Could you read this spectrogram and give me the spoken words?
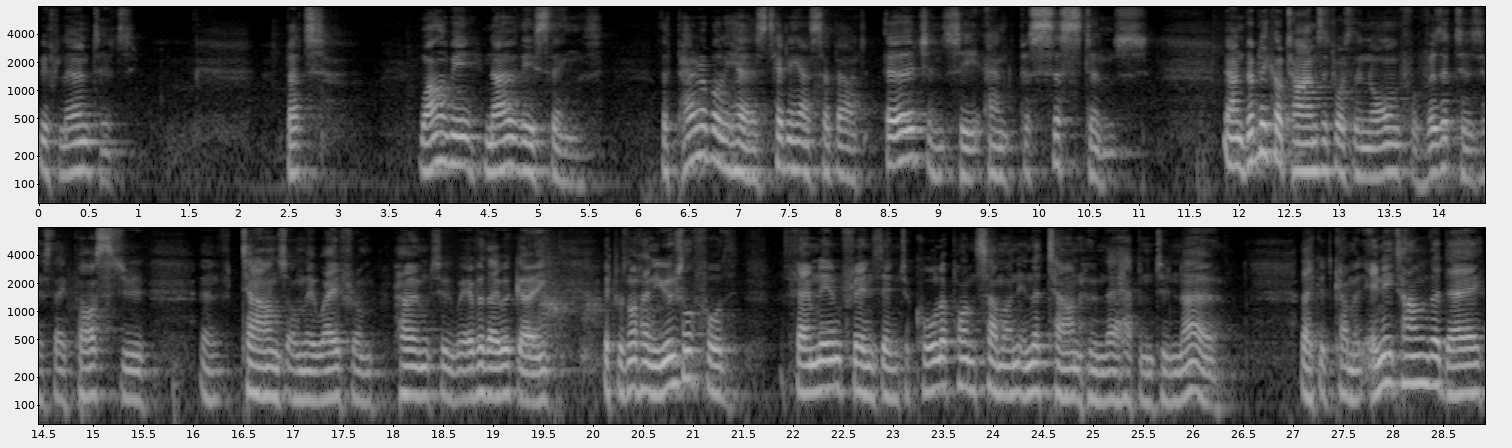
We've learned it. But while we know these things, the parable here is telling us about urgency and persistence. Now, in biblical times, it was the norm for visitors as they passed through uh, towns on their way from home to wherever they were going. It was not unusual for family and friends then to call upon someone in the town whom they happened to know. They could come at any time of the day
